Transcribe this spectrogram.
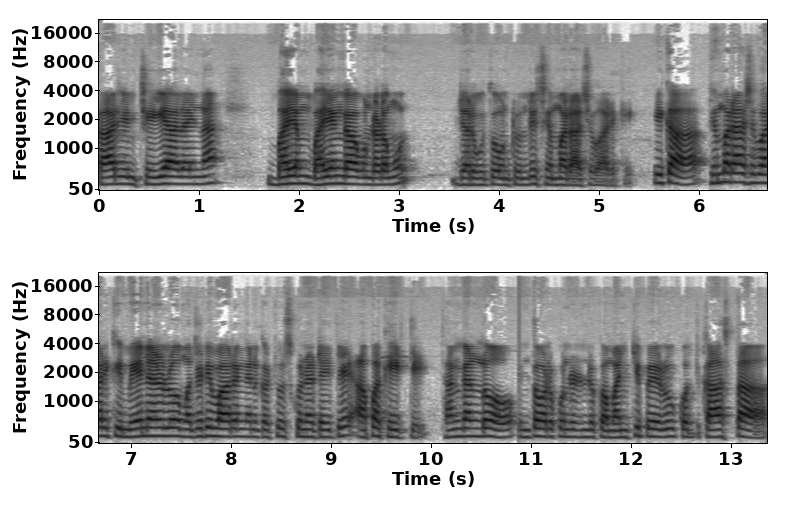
కార్యం చేయాలన్నా భయం భయంగా ఉండడము జరుగుతూ ఉంటుంది సింహరాశి వారికి. ఇక సింహరాశి వారికి మే నెలలో మొదటి వారం కనుక చూసుకున్నట్టయితే అపకీర్తి. సంఘంలో ఇంతవరకు ఉన్నటువంటి ఒక మంచి పేరు కొద్ది కాస్త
